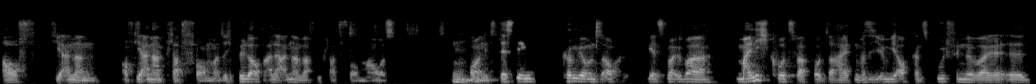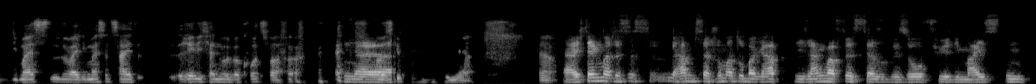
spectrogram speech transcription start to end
auf die anderen, auf die anderen Plattformen. Also ich bilde auch alle anderen Waffenplattformen aus. Mhm. Und deswegen können wir uns auch jetzt mal über mal nicht Kurzwaffe unterhalten, was ich irgendwie auch ganz cool finde, weil äh, die meisten, weil die meiste Zeit rede ich ja nur über Kurzwaffe. Ja, Aber es gibt mehr. Ja. ja, ich denke mal, das ist, wir haben es ja schon mal drüber gehabt, die Langwaffe ist ja sowieso für die meisten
